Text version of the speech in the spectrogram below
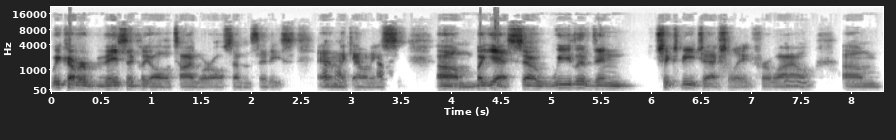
we cover basically all the Tidewater, all seven cities and okay. the counties. Okay. Um, but yes, so we lived in Chicks Beach actually for a while mm-hmm. um,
